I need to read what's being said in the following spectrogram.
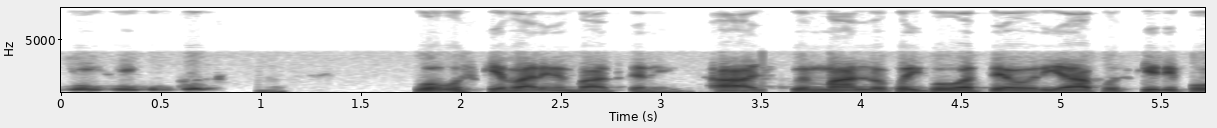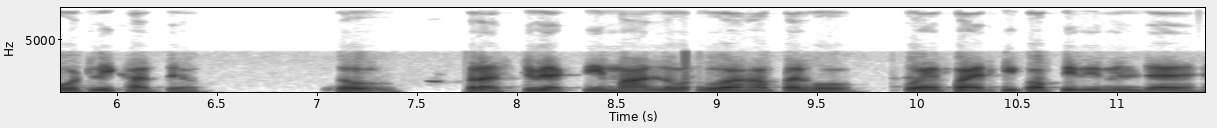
जी जी बिल्कुल। वो उसके बारे में बात करेंगे। आज कोई मान लो कोई गोहत्या हो रही है आप उसकी रिपोर्ट लिखाते हो तो भ्रष्ट व्यक्ति मान लो वहाँ पर हो को एफ़ की कॉपी भी मिल जाए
